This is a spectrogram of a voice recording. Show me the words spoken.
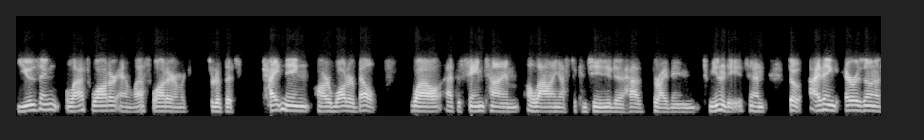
using less water and less water and we're sort of this tightening our water belts while at the same time allowing us to continue to have thriving communities. And so I think Arizona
